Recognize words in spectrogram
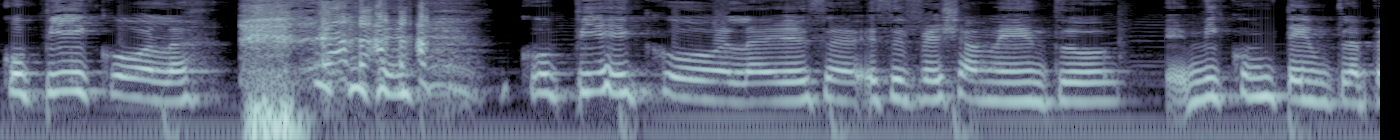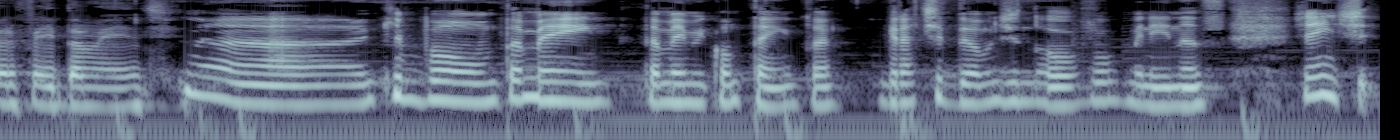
Copia e cola. Copia e cola esse, esse fechamento. Me contempla perfeitamente. Ah, que bom. Também, também me contempla. Gratidão de novo, meninas. Gente,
